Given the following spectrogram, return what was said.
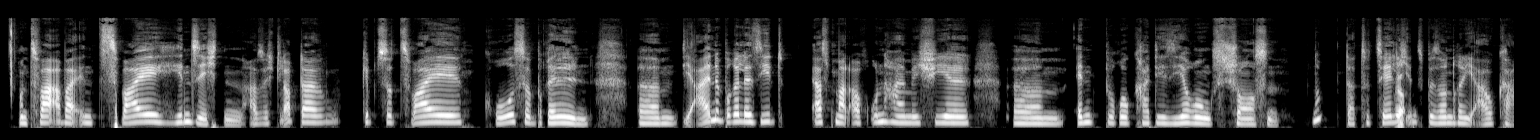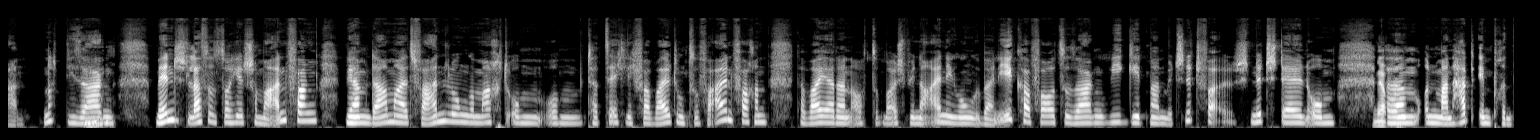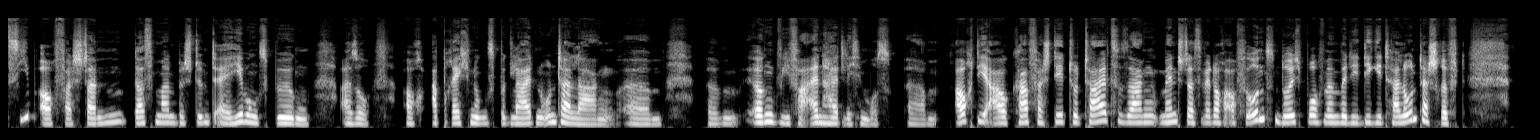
und zwar aber in zwei Hinsichten. Also ich glaube, da gibt es so zwei große Brillen. Ähm, die eine Brille sieht erstmal auch unheimlich viel ähm, Entbürokratisierungschancen. Ne? Dazu zähle ich Ja. insbesondere die AOK an. Ne? Die sagen, Mensch, lass uns doch jetzt schon mal anfangen. Wir haben damals Verhandlungen gemacht, um, um tatsächlich Verwaltung zu vereinfachen. Da war ja dann auch zum Beispiel eine Einigung über ein EKV zu sagen, wie geht man mit Schnittver Schnittstellen um. Ja. Ähm, und man hat im Prinzip auch verstanden, dass man bestimmte Erhebungsbögen, also auch abrechnungsbegleitende Unterlagen, ähm, ähm, irgendwie vereinheitlichen muss. Ähm, auch die AOK versteht total zu sagen, Mensch, das wäre doch auch für uns ein Durchbruch, wenn wir die digitale Unterschrift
